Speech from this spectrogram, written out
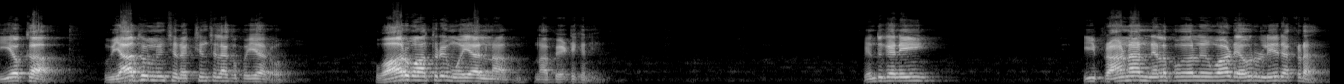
ఈ యొక్క వ్యాధుల నుంచి రక్షించలేకపోయారో వారు మాత్రమే మోయాలి నా నా పేటికని. ఎందుకని? ఈ ప్రాణాన్ని నిలపగలిగిన వాడు ఎవరు లేరు అక్కడ.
